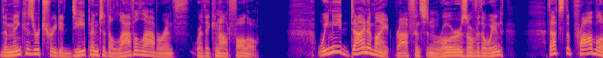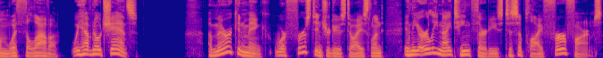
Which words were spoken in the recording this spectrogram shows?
the mink has retreated deep into the lava labyrinth where they cannot follow. We need dynamite, Rafnsson roars over the wind. That's the problem with the lava. We have no chance. American mink were first introduced to Iceland in the early 1930s to supply fur farms.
